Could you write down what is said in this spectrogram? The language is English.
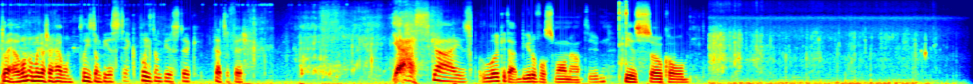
Do I have one? Oh my gosh, I have one. Please don't be a stick. Please don't be a stick. That's a fish. Yes, guys. Look at that beautiful smallmouth, dude. He is so cold.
